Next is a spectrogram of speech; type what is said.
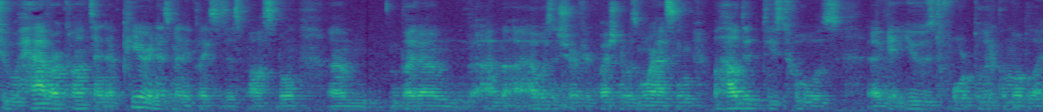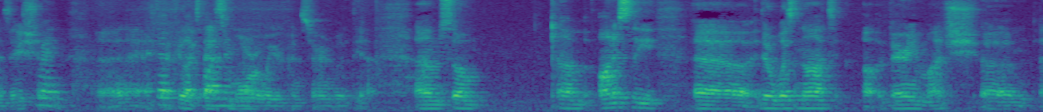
to have our content appear in as many places as possible. Um, but um, I'm, I wasn't sure if your question was more asking, well, how did these tools uh, get used for political mobilization? Right. Uh, and I, I, feel like that's more what you're concerned with, yeah. Um, so, um, honestly, uh, there was not uh, very much um, uh,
